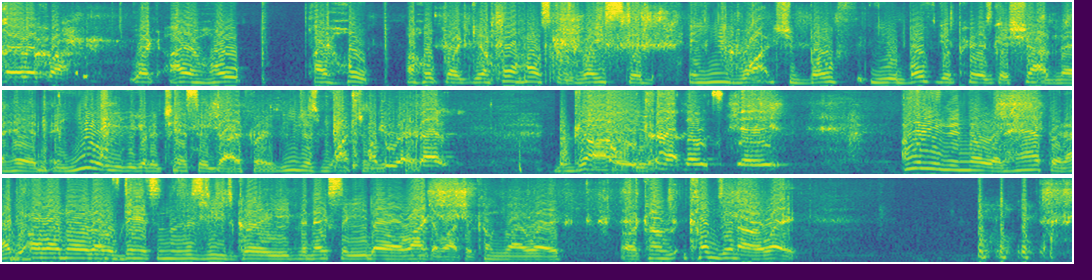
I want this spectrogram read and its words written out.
like I hope, I hope, I hope like your whole house gets wasted and you watch both you both your parents get shot in the head and you don't even get a chance to die first. You just watch them I'll be right back. God, Holy crap, that was scary. I didn't even know what happened. I, all I know is I was dancing to this dude's grave. The next thing you know, a rocket launcher comes my way, or comes comes in our way.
